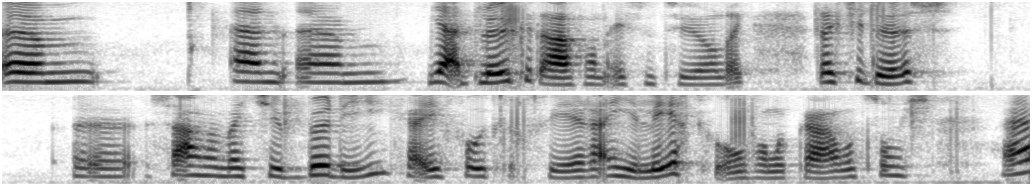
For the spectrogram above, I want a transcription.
Um, en um, ja, het leuke daarvan is natuurlijk dat je dus uh, samen met je buddy ga je fotograferen en je leert gewoon van elkaar. Want soms hè,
